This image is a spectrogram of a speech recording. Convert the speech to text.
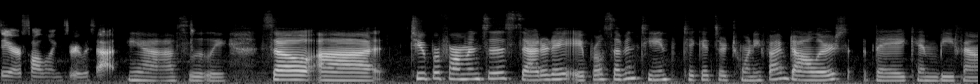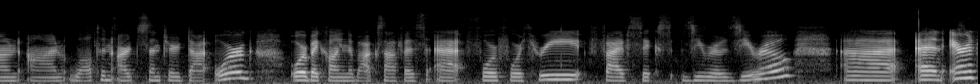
they are following through with that. Yeah, absolutely. So uh, Two performances Saturday, April 17th. Tickets are $25. They can be found on waltonartscenter.org or by calling the box office at 443 5600. Uh, and Eryn,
